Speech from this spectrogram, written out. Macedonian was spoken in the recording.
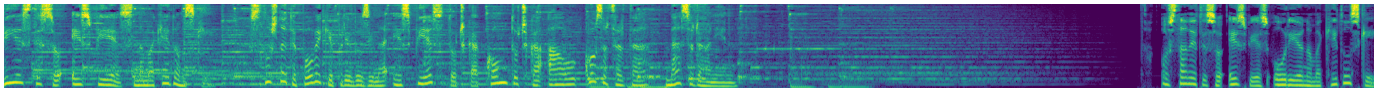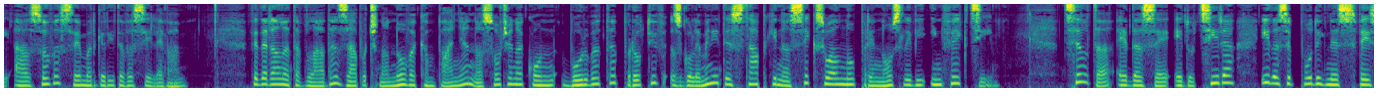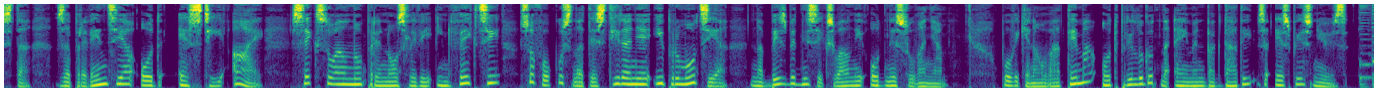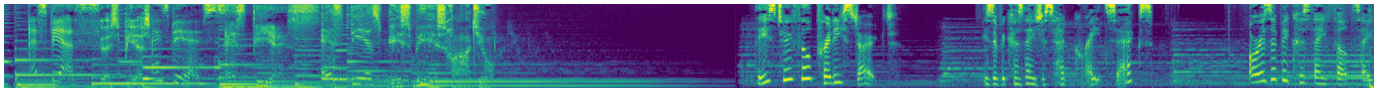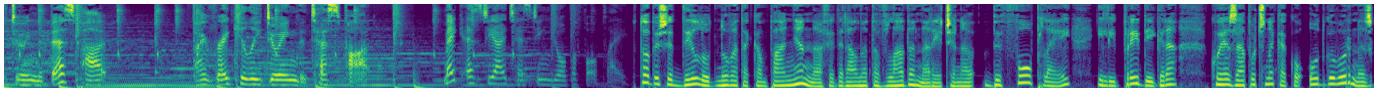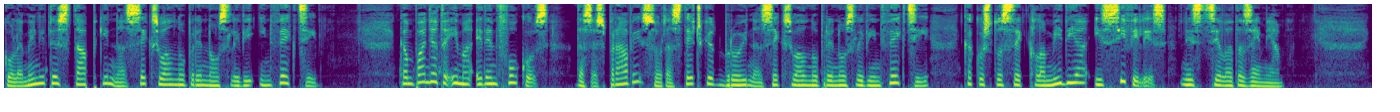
Вие сте со SPS на Македонски. Слушнете повеќе прилози на sps.com.au козацрта Macedonian. Останете со SPS Орио на Македонски, а со вас се Маргарита Василева. Федералната влада започна нова кампања насочена кон борбата против зголемените стапки на сексуално преносливи инфекции – Целта е да се едуцира и да се подигне свеста за превенција од STI, сексуално преносливи инфекции со фокус на тестирање и промоција на безбедни сексуални однесувања. Повеќе на оваа тема од прилогот на Еймен Багдади за SBS News. SBS. SBS. SBS. SBS. SBS. SBS Radio. These two feel pretty stoked. Is it because they just had great sex? Or is it because they felt safe doing the best part by regularly doing the test part? Make STI testing your before play. Тоа беше дел од новата кампања на федералната влада наречена Before Play или предигра, која започна како одговор на зголемените стапки на сексуално преносливи инфекции. Кампањата има еден фокус да се справи со растечкиот број на сексуално преносливи инфекции, како што се кламидија и сифилис низ целата земја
